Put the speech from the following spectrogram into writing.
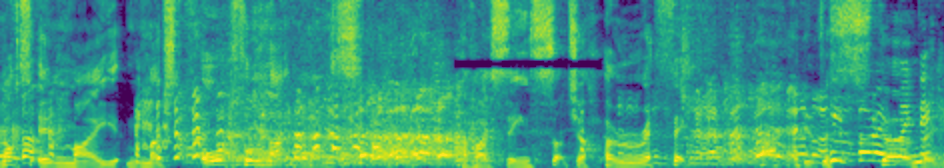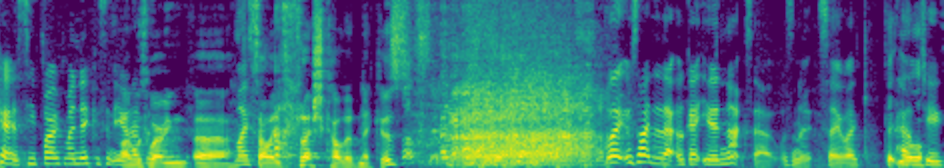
Not in my most awful nightmares have I seen such a horrific, borrowed my knickers. You borrowed my knickers, didn't you? I had was to- wearing uh, My- Sally's flesh-coloured knickers. Well, it was either that or get your knacks out, wasn't it? So I Get helped your- you.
